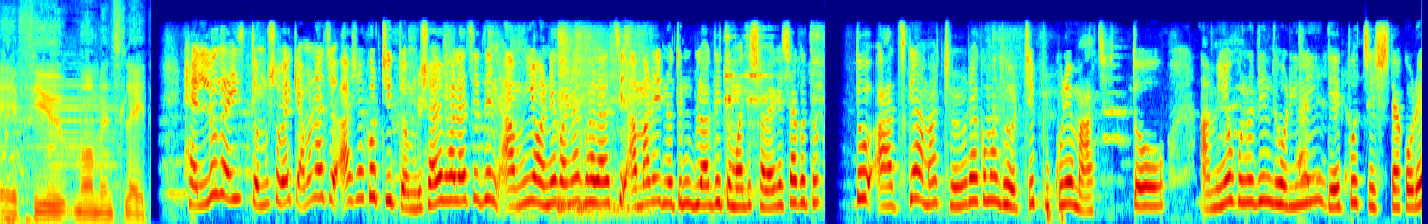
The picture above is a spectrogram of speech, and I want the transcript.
A few moments later. Hello guys তোমরা সবাই কেমন আছো? আশা করছি তোমরা সবাই ভালো আছো। দিন আমি অনেক অনেক ভালো আছি। আমার এই নতুন ব্লগে তোমাদের সবাইকে স্বাগত। তো আজকে আমার ছোটো ঠাকুমা ধরছে পুকুরে মাছ। তো আমিও কোনো দিন ধরিনি, দেখব চেষ্টা করে।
